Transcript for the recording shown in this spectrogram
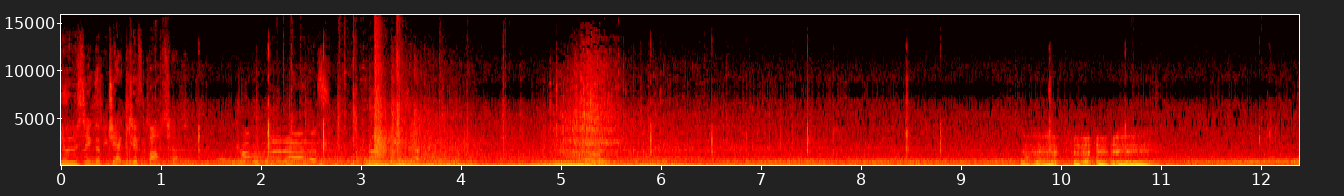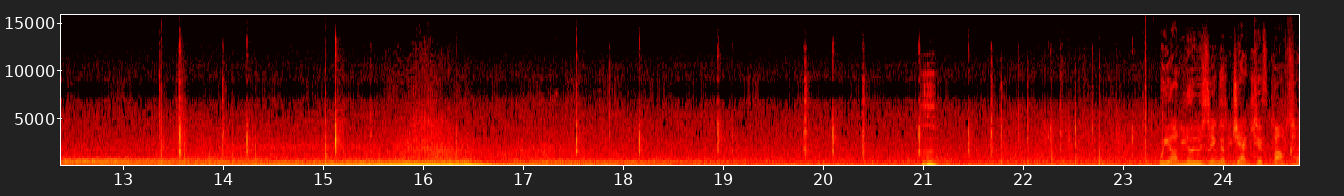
Losing objective butter. Hmm. We are losing objective butter.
